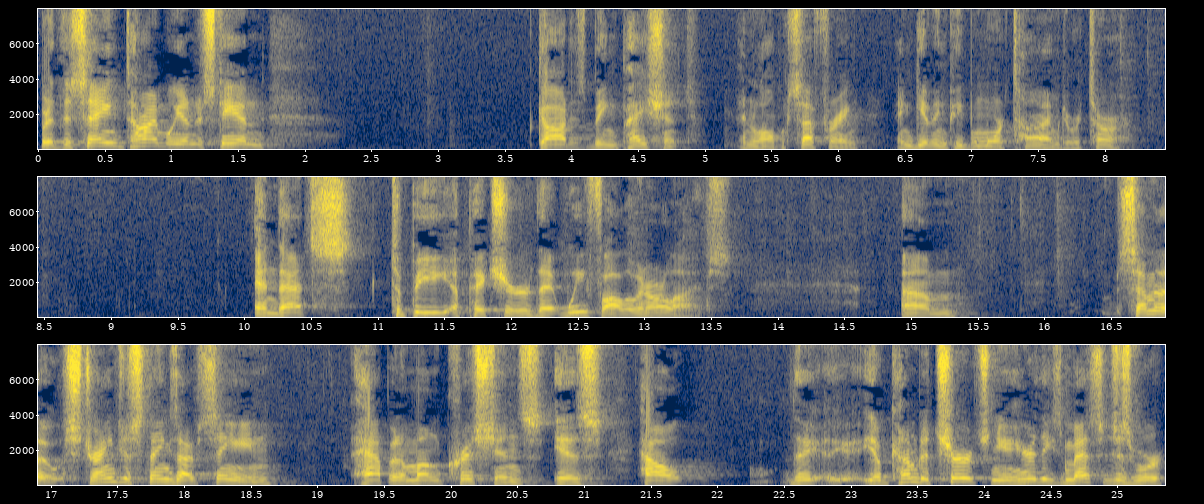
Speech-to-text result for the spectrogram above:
But at the same time, we understand God is being patient and long suffering and giving people more time to return. And that's to be a picture that we follow in our lives. Um, some of the strangest things I've seen happen among Christians is how they you come to church and you hear these messages we're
